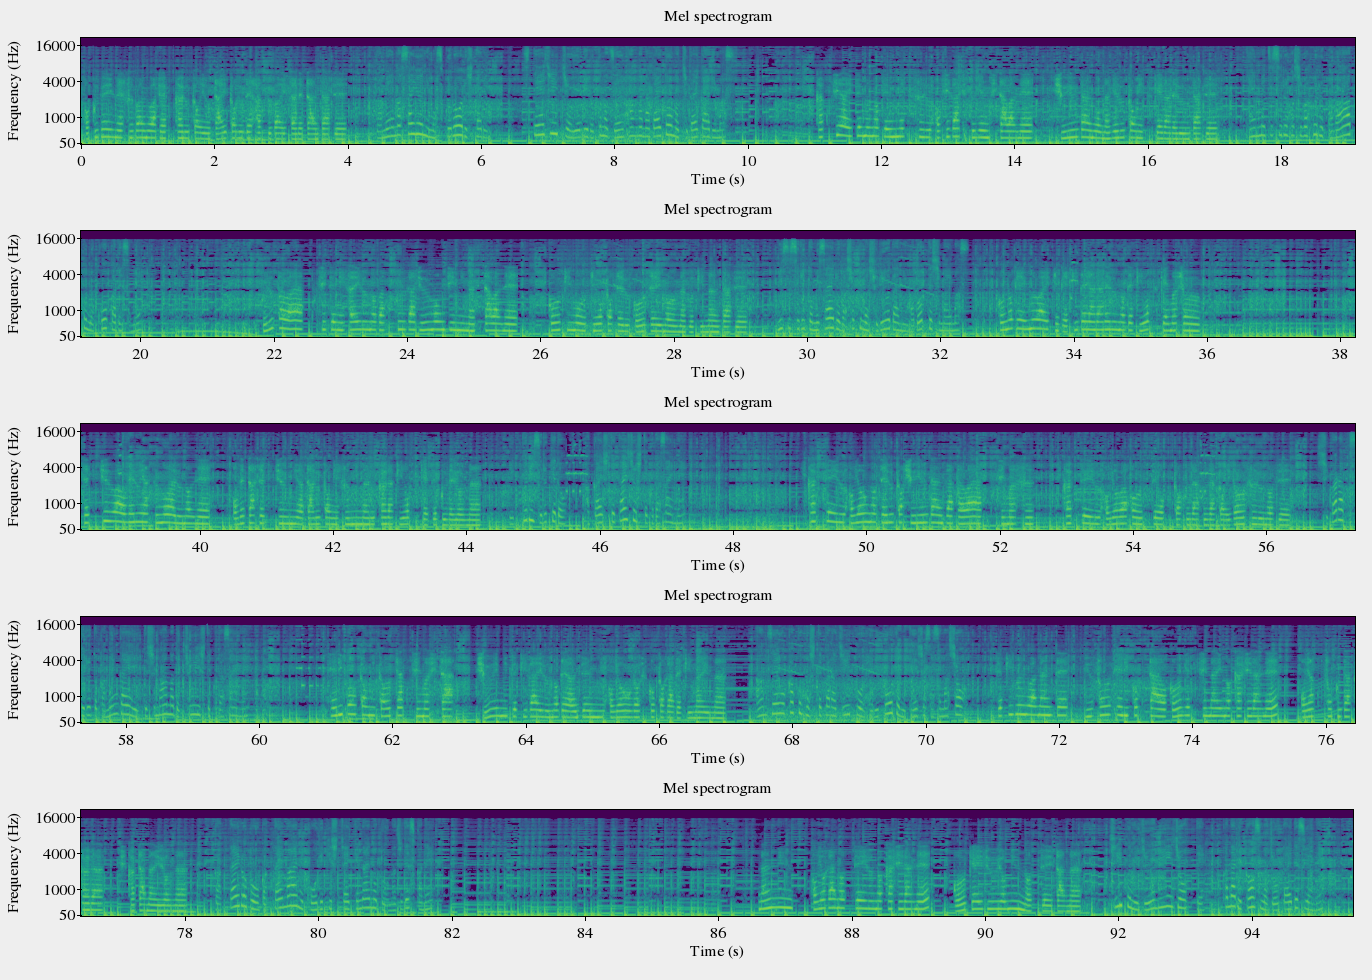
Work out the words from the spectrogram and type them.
北米ネス版はジャッカルというタイトルで発売されたんだぜ。画面の左右にもスクロールしたり、ステージ1及び6の前半が長い等の違いがあります。隠しアイテムの点滅する星が出現したわね。手榴弾を投げると見つけられるんだぜ。点滅する星はフルパワーアップの効果ですね。フルパワーアップしてミサイルの爆風が十文字になったわね。飛行機も撃ち落とせる高性能な武器なんだぜ。ミスするとミサイルが初期の手榴弾に戻ってしまいます。このゲームは一撃でやられるので気をつけましょう。石柱は折れるやつもあるのね。折れた石柱に当たるとミスになるから気をつけてくれよな。びっくりするけど、破壊して対処してくださいね。光っている捕虜を乗せると手榴弾がパワーアップします。光っている捕虜は放っておくとフラフラと移動するのぜ。しばらくすると画面外へ行ってしまうので注意してくださいね。ヘリポートに到着しました。周囲に敵がいるので安全に捕虜を下ろすことができないな。安全を確保してからジープをヘリポートに停車させましょう。敵軍はなんで、輸送ヘリコプターを攻撃しないのかしらねお約束だから、仕方ないよな。合体ロボを合体前に攻撃しちゃいけないのと同じですかね。何人、捕虜が乗っているのかしらね？合計14人乗っていたな。ジープに10人以上って、かなりカオスな状態ですよね。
